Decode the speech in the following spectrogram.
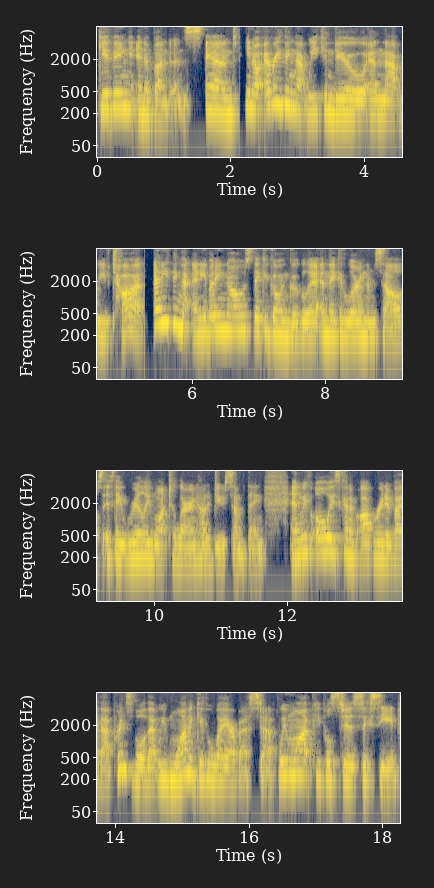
giving in abundance. And you know everything that we can do and that we've taught anything that anybody knows they could go and google it and they could learn themselves if they really want to learn how to do something. And we've always kind of operated by that principle that we want to give away our best stuff. We want people to succeed.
